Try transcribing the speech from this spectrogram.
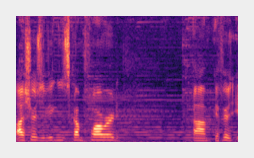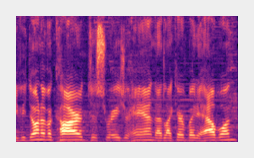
Ushers, if you can just come forward. Um, if, if you don't have a card, just raise your hand. I'd like everybody to have one.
